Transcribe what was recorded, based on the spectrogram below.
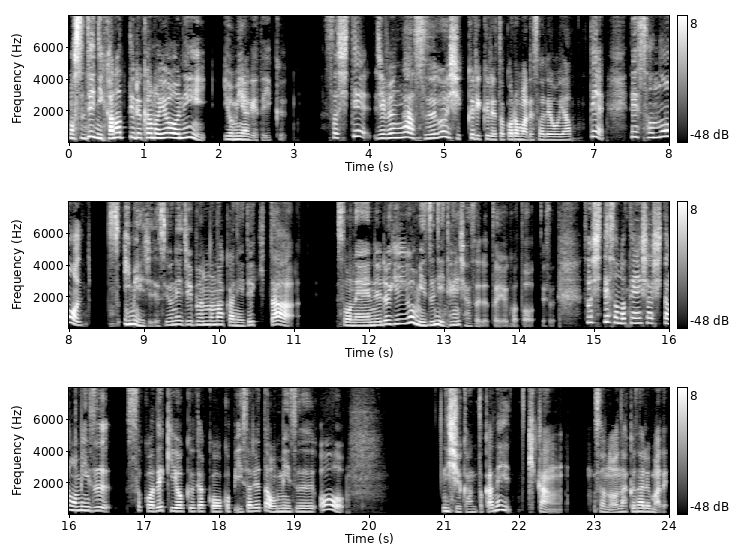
もうすでに叶ってるかのように読み上げていく。そして自分がすごいしっくりくるところまでそれをやってでそのイメージですよね。自分の中にできたそのエネルギーを水に転写するということです。そしてその転写したお水そこで記憶がこうコピーされたお水を2週間とかね期間その亡くなるまで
